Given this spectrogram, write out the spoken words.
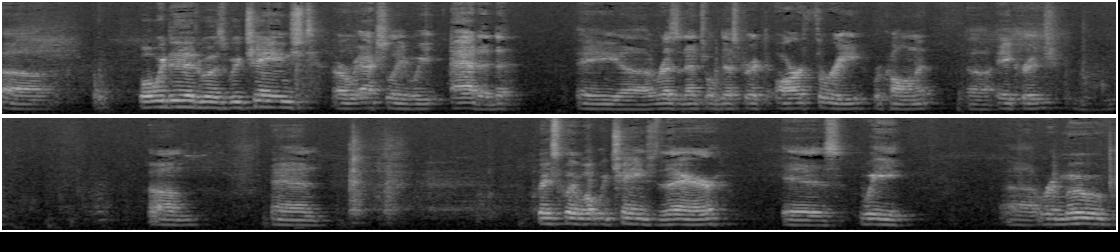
uh, what we did was we changed, or actually, we added a uh, residential district, R3, we're calling it, uh, acreage. Um, And basically what we changed there is we uh, removed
